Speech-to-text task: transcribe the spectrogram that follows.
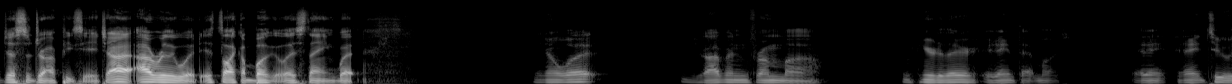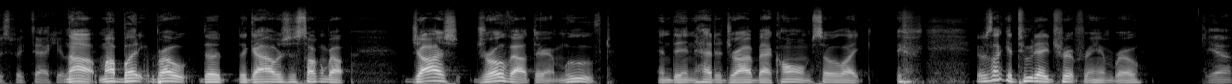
Just to drive PCH, I I really would. It's like a bucket list thing, but You know what? Driving from uh from here to there, it ain't that much. It ain't it ain't too spectacular. Nah, my buddy, bro, the the guy I was just talking about, Josh drove out there and moved, and then had to drive back home. So like, it was like a two day trip for him, bro. Yeah.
